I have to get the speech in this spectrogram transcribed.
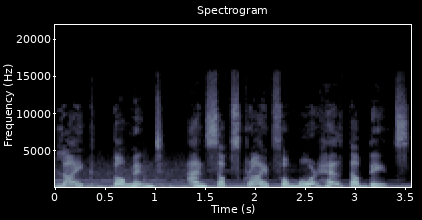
Like, comment and subscribe for more health updates.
